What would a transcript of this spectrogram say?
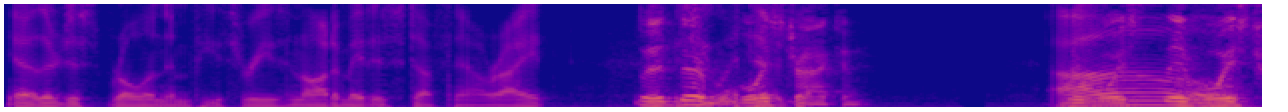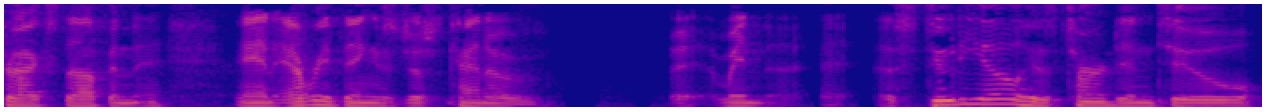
you know. They're just rolling MP3s and automated stuff now, right? They- They're voice to- tracking. They voice they Oh. voice track stuff, and and everything's just kind of. I mean, a studio has turned into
